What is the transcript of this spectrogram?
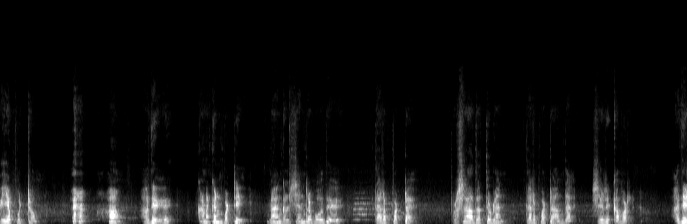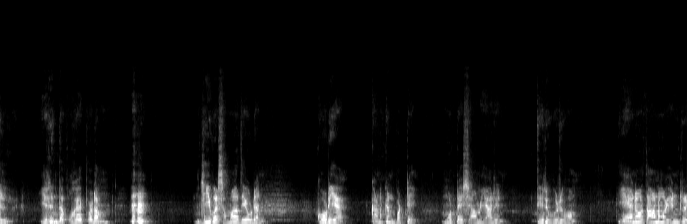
வியப்புற்றோம். ஆம் அது கணக்கன்பட்டி நாங்கள் சென்றபோது தரப்பட்ட பிரசாதத்துடன் தரப்பட்ட அந்த சிறு கவர். அதில் இருந்த புகைப்படம் ஜீவ சமாதியுடன் கூடிய கணக்கன்பட்டி மூட்டை சாமியாரின் திருவுருவம். ஏனோ தானோ என்று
